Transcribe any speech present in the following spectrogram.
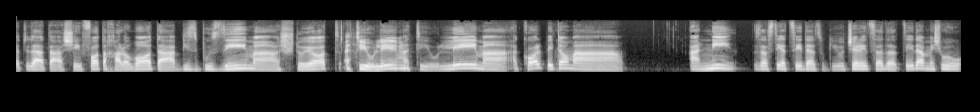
את יודעת, השאיפות, החלומות, הבזבוזים, השטויות, הטיולים. הטיולים, הכל פתאום, ה- אני זזתי הצידה, הזוגיות שלי צדה הצידה, מישהו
